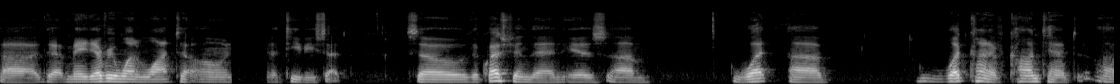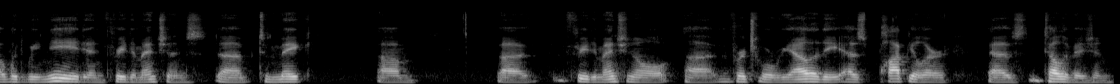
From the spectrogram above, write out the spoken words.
uh, that made everyone want to own a TV set. So the question then is, um, what uh, what kind of content uh, would we need in three dimensions uh, to make um, uh, three-dimensional uh, virtual reality as popular as television?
